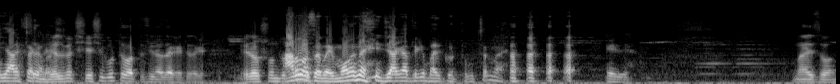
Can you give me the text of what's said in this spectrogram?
এই আরেকটা হেলমেট শেষই করতে পারতেছি না দেখাইতে দেখে এটাও সুন্দর আরও আছে ভাই মনে নাই জায়গা থেকে বাইর করতে বুঝছেন না? এই যে। নাইস ওয়ান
